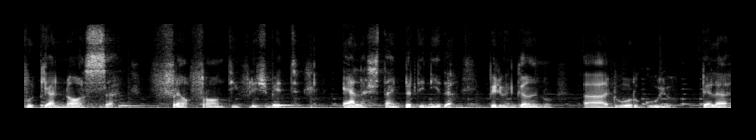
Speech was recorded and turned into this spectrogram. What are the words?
Porque a nossa fronte, infelizmente, ela está emperdida pelo engano uh, do orgulho pela,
